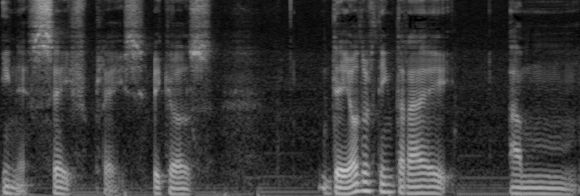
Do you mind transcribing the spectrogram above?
in a safe place, because the other thing that I am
